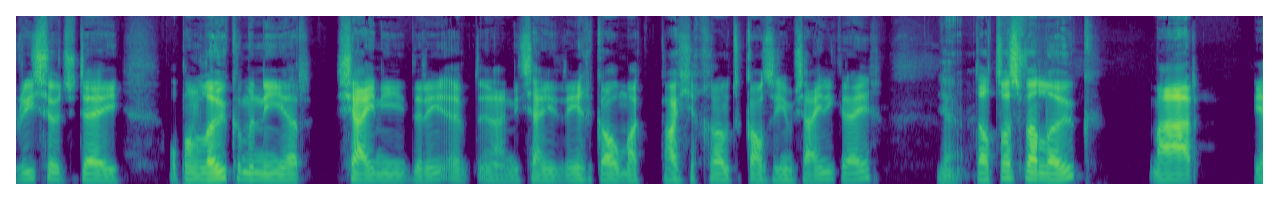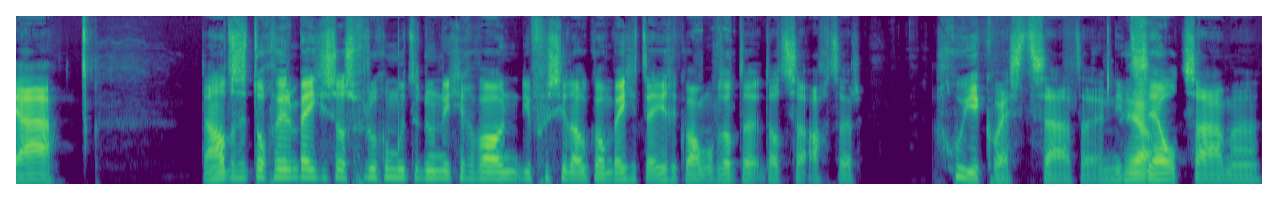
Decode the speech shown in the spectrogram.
research day op een leuke manier shiny erin. nou, niet shiny erin gekomen, maar had je grote kans dat je hem shiny kreeg. Ja. Dat was wel leuk. Maar ja, dan hadden ze toch weer een beetje zoals vroeger moeten doen, dat je gewoon die fossielen ook wel een beetje tegenkwam. Of dat, de, dat ze achter goede quests zaten en niet Ja. zeldzame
